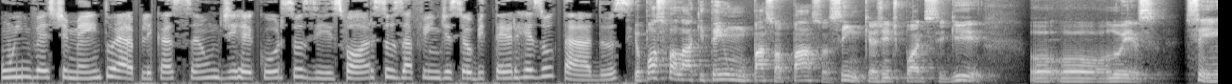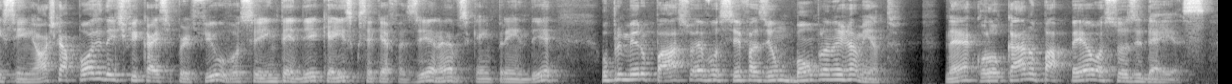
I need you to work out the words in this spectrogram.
Um investimento é a aplicação de recursos e esforços a fim de se obter resultados. Eu posso falar que tem um passo a passo assim que a gente pode seguir, ô, ô, Luiz? Sim, sim. Eu acho que após identificar esse perfil, você entender que é isso que você quer fazer, né? Você quer empreender. O primeiro passo é você fazer um bom planejamento, né? Colocar no papel as suas ideias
